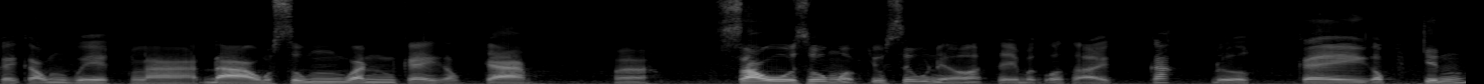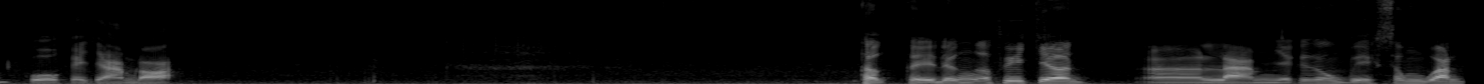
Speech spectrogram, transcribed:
cái công việc là đào xung quanh cái gốc tràm. À, sâu xuống một chút xíu nữa thì mình có thể cắt được cây gốc chính của cây tràm đó. Thực thì đứng ở phía trên à, làm những cái công việc xung quanh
